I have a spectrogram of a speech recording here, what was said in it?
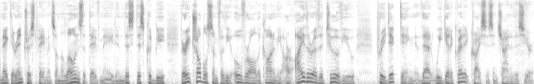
to make their interest payments on the loans that they've made, and this this could be very troublesome for the overall economy. Are either of the two of you predicting that we get a credit crisis in China this year?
